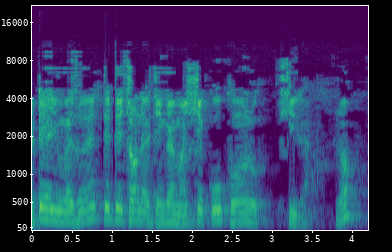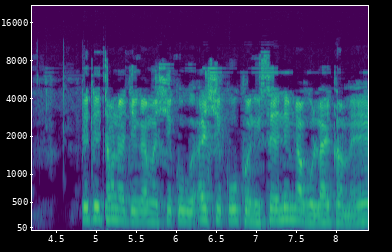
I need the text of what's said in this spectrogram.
အတဲယူမယ်ဆိုရင်116နဲ့အချိန်ကိုင်းမှာ89ခွန်းလို့ရှိတယ်နော်116နဲ့အချိန်ကိုင်းမှာ89ခွန်းအဲ့89ခွန်းဒီ10နှစ်မြောက်ကိုလိုက်ထွက်မယ်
